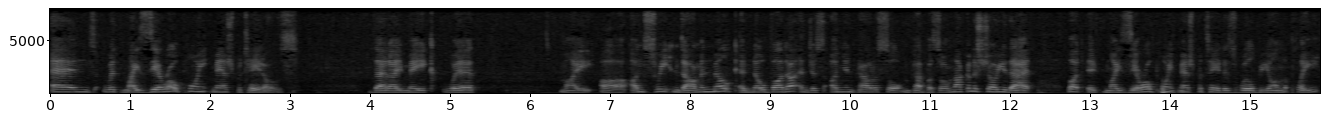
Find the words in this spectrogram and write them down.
and with my zero point mashed potatoes that I make with my uh, unsweetened almond milk and no butter and just onion powder, salt, and pepper. So I'm not going to show you that, but it, my zero point mashed potatoes will be on the plate.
